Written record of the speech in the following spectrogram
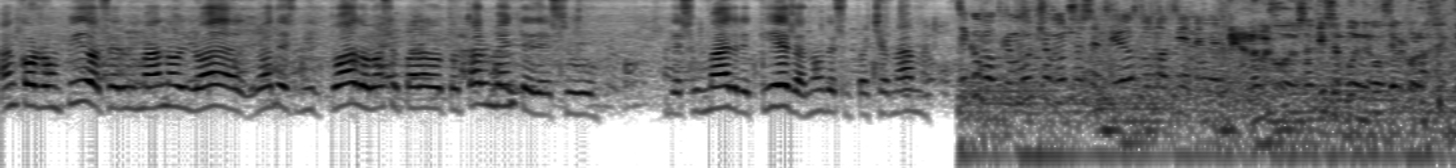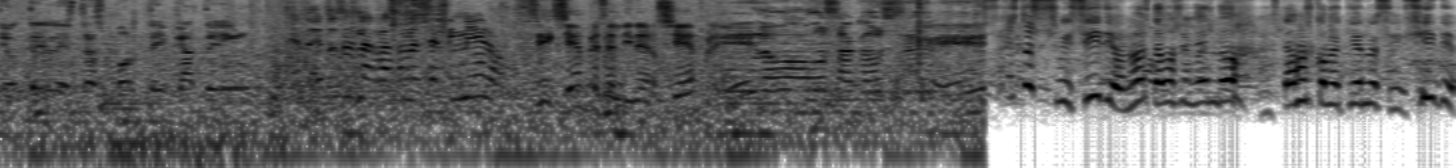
han corrompido al ser humano y lo ha, desvirtuado, lo ha separado totalmente de su, de su madre tierra, ¿no? de su Pachamama. Sí, como que mucho, mucho sentido pues no tiene. Mira, no me jodas, aquí se puede negociar con la gente, hoteles, transporte, catering. Entonces la razón es el dinero. Sí, siempre es el dinero, siempre. Y lo vamos a conseguir suicidio, ¿no? Estamos viviendo, estamos cometiendo suicidio.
